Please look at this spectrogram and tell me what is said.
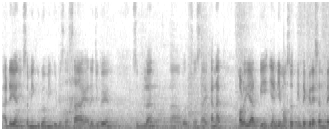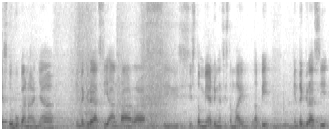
ada yang seminggu dua minggu udah selesai, ada juga yang sebulan uh, baru selesai. Karena kalau ERP yang dimaksud integration test itu bukan hanya integrasi antara si sistemnya dengan sistem lain, tapi integrasi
